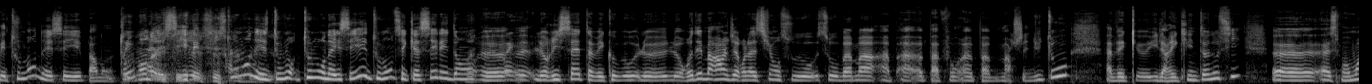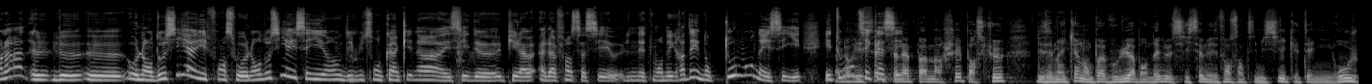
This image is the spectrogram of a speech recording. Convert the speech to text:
Mais tout le monde a essayé, pardon. Tout le monde a essayé. Tout, le monde tout, le monde a essayé, tout le monde s'est cassé les dents. Euh, euh, le reset avec euh, le, redémarrage des relations sous, Obama n'a pas, marché du tout, avec Hillary Clinton aussi. à ce moment-là, le Hollande aussi, François Hollande aussi a essayé hein, au début de son quinquennat, a essayé de, et puis à la fin, ça s'est nettement dégradé. Donc tout le monde a essayé et tout le monde s'est cassé. Ça n'a pas marché parce que les Américains n'ont pas voulu abandonner le système de défense antimissile qui était une ligne rouge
